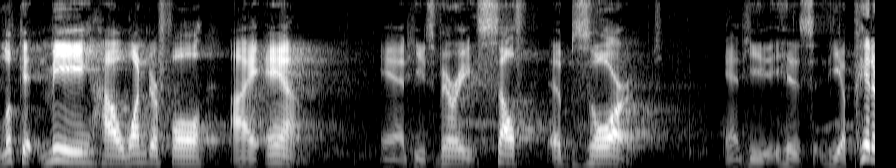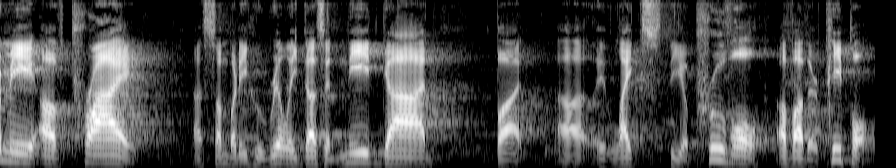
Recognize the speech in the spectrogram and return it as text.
look at me, how wonderful I am. And he's very self absorbed, and he is the epitome of pride, uh, somebody who really doesn't need God, but it likes the approval of other people.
